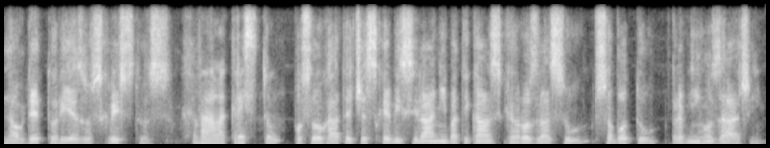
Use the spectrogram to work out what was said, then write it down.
Laudetur Jezus Christus. Chvála Kristu. Posloucháte české vysílání Vatikánského rozhlasu v sobotu 1. září.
